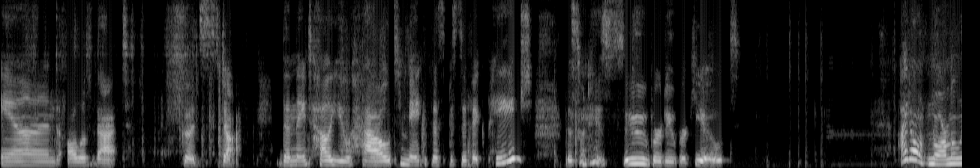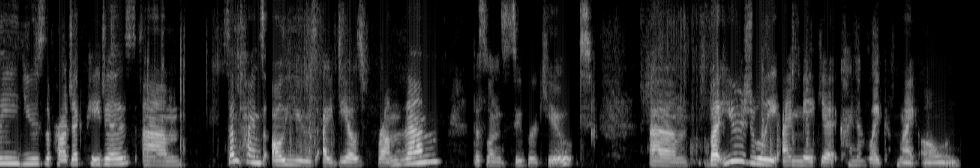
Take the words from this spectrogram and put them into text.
and all of that good stuff. Then they tell you how to make the specific page. This one is super duper cute. I don't normally use the project pages. Um, sometimes I'll use ideas from them. This one's super cute. Um, but usually I make it kind of like my own.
